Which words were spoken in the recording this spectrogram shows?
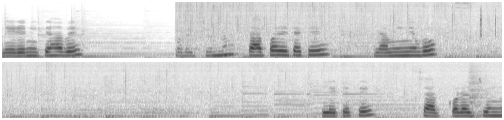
নেড়ে নিতে হবে। করার জন্য তারপর এটাকে নামিয়ে নেব। প্লেটেতে সার্ভ করার জন্য।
